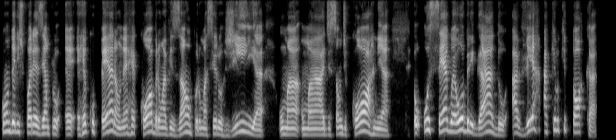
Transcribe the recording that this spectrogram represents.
quando eles, por exemplo, é, recuperam, né, recobram a visão por uma cirurgia, uma, uma adição de córnea, o, o cego é obrigado a ver aquilo que toca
